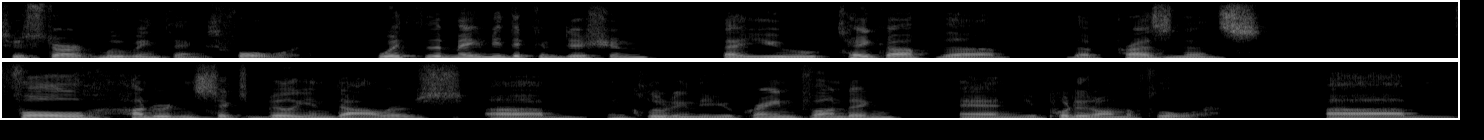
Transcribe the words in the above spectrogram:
to start moving things forward with the maybe the condition that you take up the the president's full 106 billion dollars, um, including the Ukraine funding, and you put it on the floor. Um,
